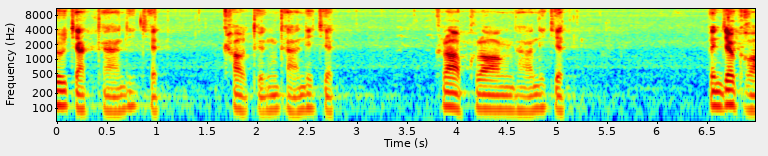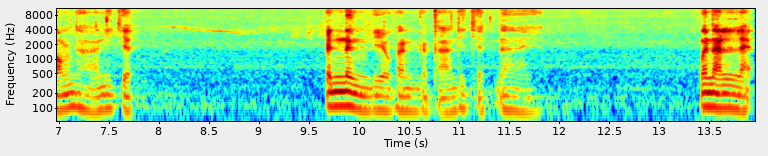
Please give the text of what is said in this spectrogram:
รู้จักฐานที่เจ็ดเข้าถึงฐานที่เจ็ดครอบครองฐานที่เจ็ดเป็นเจ้าของฐานที่เจ็ดเป็นหนึ่งเดียวกันกับฐานที่เจ็ดได้เมื่อนั้นแหละ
